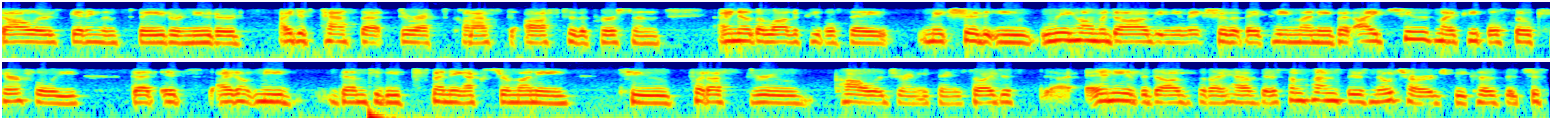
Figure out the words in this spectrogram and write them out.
dollars getting them spayed or neutered, I just pass that direct cost off to the person. I know that a lot of people say make sure that you rehome a dog and you make sure that they pay money, but I choose my people so carefully that it's I don't need them to be spending extra money to put us through college or anything. So I just uh, any of the dogs that I have there. Sometimes there's no charge because it's just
